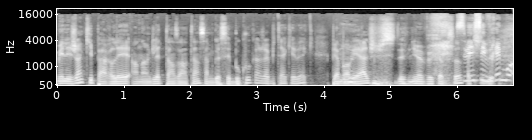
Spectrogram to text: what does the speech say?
Mais les gens qui parlaient en anglais de temps en temps, ça me gossait beaucoup quand j'habitais à Québec. Puis à Mhm. Montréal, je suis devenu un peu comme ça. Mais c'est de- vrai, moi,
